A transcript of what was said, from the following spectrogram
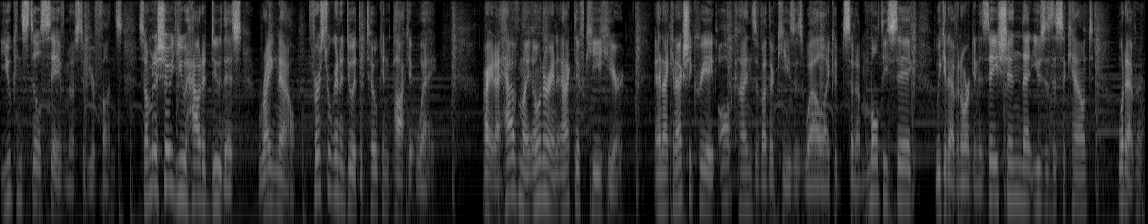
you can still save most of your funds. So I'm going to show you how to do this right now. First, we're going to do it the Token Pocket way. All right, I have my owner and active key here. And I can actually create all kinds of other keys as well. I could set up multi-sig, we could have an organization that uses this account, whatever.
